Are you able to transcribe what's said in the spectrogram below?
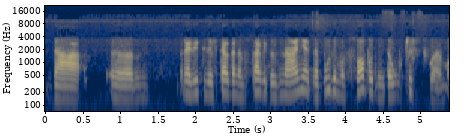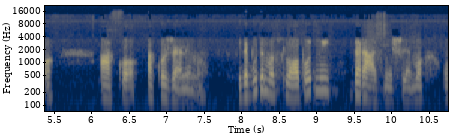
Da um, reditelj je hteo da nam stavi do znanja da budemo slobodni da učestvujemo ako, ako želimo. I da budemo slobodni da razmišljamo u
